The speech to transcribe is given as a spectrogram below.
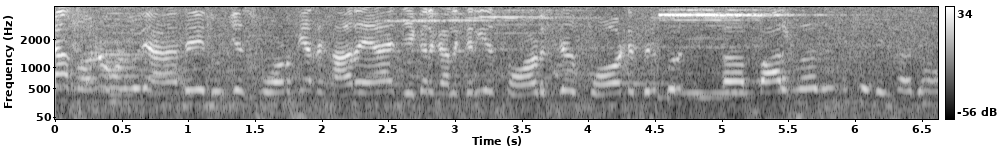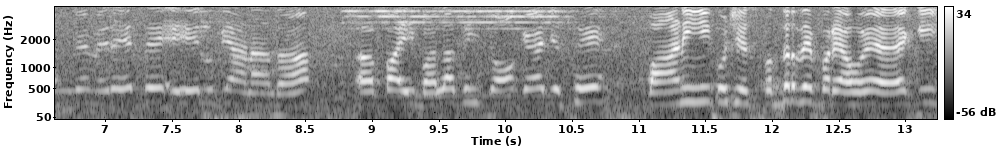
ਤਸਵੀਰਾਂ ਤੁਹਾਨੂੰ ਹੁਣ ਲੁਧਿਆਣਾ ਦੇ ਦੂਜੇ ਸਪੌਟ ਦੀਆਂ ਦਿਖਾ ਰਹੇ ਹਾਂ। ਜੇਕਰ ਗੱਲ ਕਰੀਏ ਸਪੌਟ ਦਾ ਸਪੌਟ ਬਿਲਕੁਲ ਪਾਰਕ ਦੇ ਪਿੱਛੇ ਦੇਖ ਸਕਦੇ ਹੋਵੋਗੇ ਮੇਰੇ। ਤੇ ਇਹ ਲੁਧਿਆਣਾ ਦਾ ਭਾਈ ਬਾਲਾ ਸਿੰਘ ਚੌਂਕ ਹੈ, ਜਿੱਥੇ ਪਾਣੀ ਕੁਝ ਇਸ ਪੱਧਰ ਤੇ ਭਰਿਆ ਹੋਇਆ ਹੈ ਕਿ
